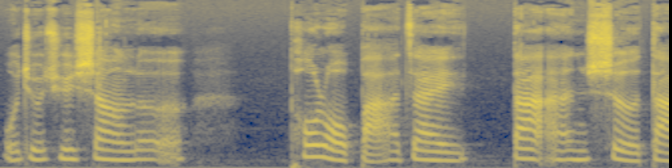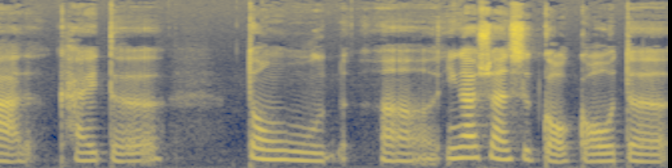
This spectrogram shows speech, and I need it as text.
我就去上了 Polo 爸在大安社大开的动物，呃，应该算是狗狗的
